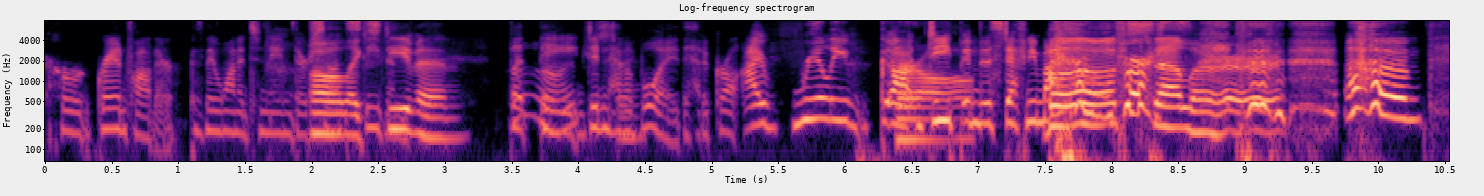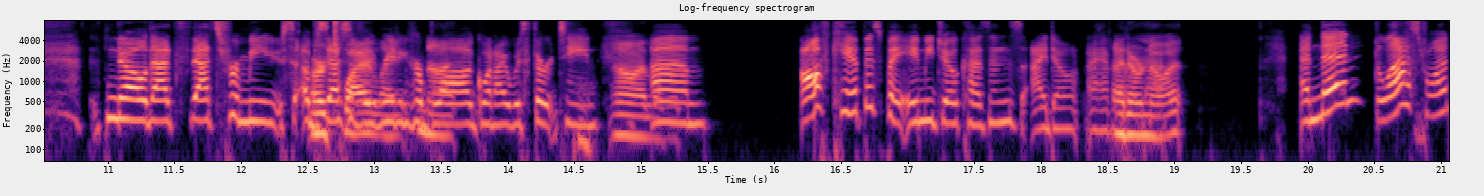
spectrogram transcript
her grandfather because they wanted to name their son Oh, like Stephen, Steven. But Oh, they didn't have a boy. They had a girl. I really got deep into the Stephenie Meyer. Bookseller. um, no, that's that's from me obsessively reading her not- blog when I was thirteen. oh, I love it. Um, Off Campus by Amy Jo Cousins. I don't. I haven't. I don't know it. And then the last one,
